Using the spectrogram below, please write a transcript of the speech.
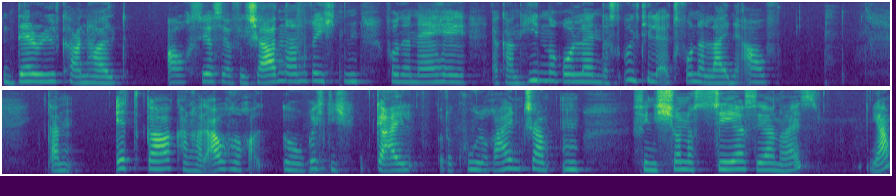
Daryl kann halt auch sehr, sehr viel Schaden anrichten von der Nähe. Er kann hinrollen, das Ulti lädt von alleine auf. Dann Edgar kann halt auch noch so richtig geil oder cool reinjumpen. Finde ich schon noch sehr, sehr nice. Ja.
